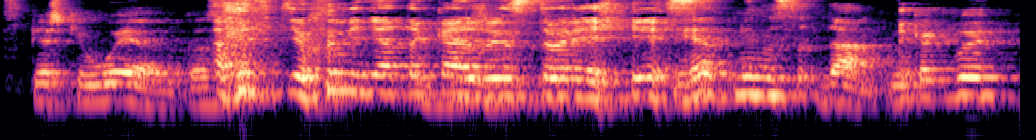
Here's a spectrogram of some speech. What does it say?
в спешке where указать. У меня такая же история есть. Нет минуса, да. И как бы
